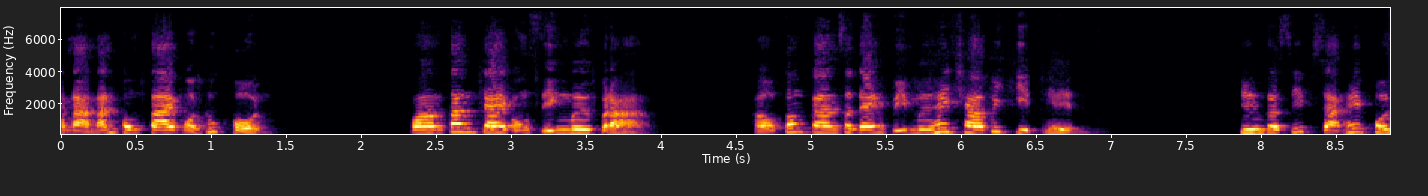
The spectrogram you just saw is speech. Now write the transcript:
ขณะนั้นคงตายหมดทุกคน ความตั้งใจของสิงมือปราบ เขาต้องการแสดงฝีมือให้ชาวพิจิตรเห็น จึงกระซิบสั่งให้พล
